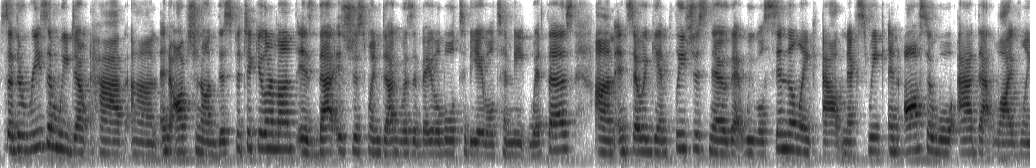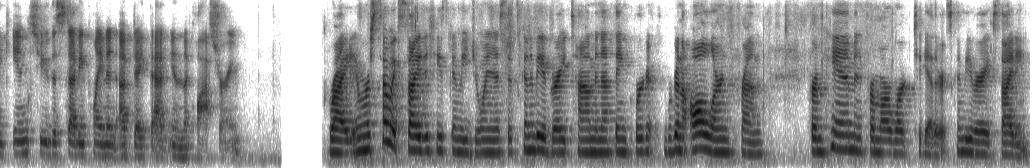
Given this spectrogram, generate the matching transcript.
So the reason we don't have um, an option on this particular month is that is just when Doug was available to be able to meet with us. Um, and so again, please just know that we will send the link out next week and also we'll add that live link into the study plan and update that in the classroom. Right, and we're so excited he's going to be joining us. It's going to be a great time, and I think we're we're going to all learn from from him and from our work together. It's going to be very exciting.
